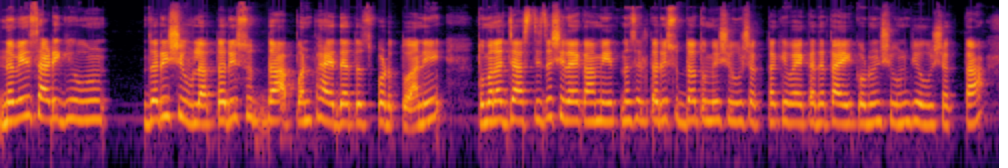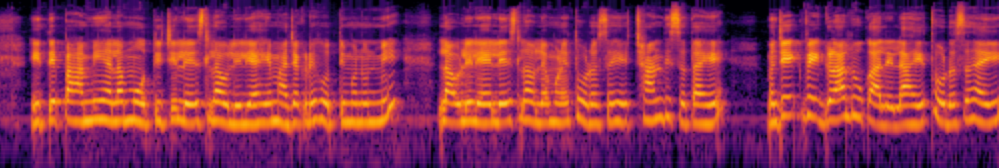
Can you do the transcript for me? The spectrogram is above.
नवीन साडी घेऊन जरी शिवला तरीसुद्धा आपण फायद्यातच पडतो. आणि तुम्हाला जास्तीचं शिलाई काम येत नसेल तरीसुद्धा तुम्ही शिवू शकता किंवा एखाद्या ताईकडून शिवून घेऊ शकता. इथे पहा मी ह्याला मोतीची लेस लावलेली आहे. माझ्याकडे होती म्हणून मी लावलेली आहे. लेस लावल्यामुळे थोडंसं हे छान दिसत आहे. म्हणजे एक वेगळा लूक आलेला आहे. थोडंसं नाही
